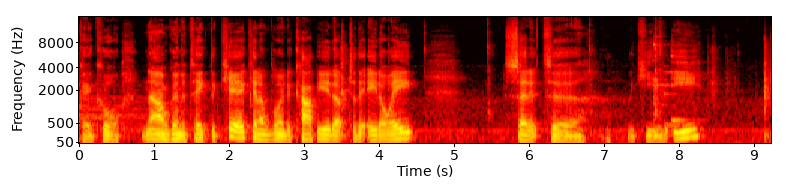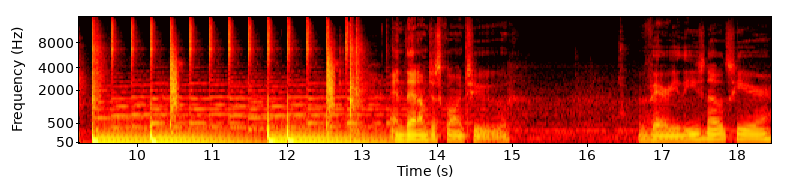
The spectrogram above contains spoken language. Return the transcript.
Okay, cool. Now I'm going to take the kick and I'm going to copy it up to the 808. Set it to the key of E. And then I'm just going to vary these notes here.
